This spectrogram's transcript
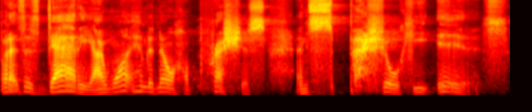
But as his daddy, I want him to know how precious and special he is.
